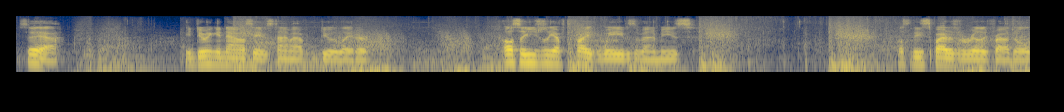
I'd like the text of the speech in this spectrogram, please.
So yeah. In doing it now saves time, I have to do it later. Also, usually have to fight waves of enemies. Also, these spiders are really fragile.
